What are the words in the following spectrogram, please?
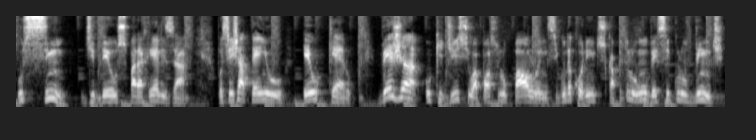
o sim de Deus para realizar. Você já tem o eu quero. Veja o que disse o apóstolo Paulo em 2 Coríntios, capítulo 1, versículo 20.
